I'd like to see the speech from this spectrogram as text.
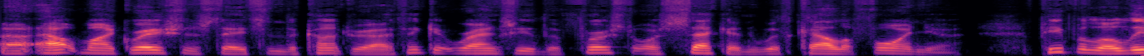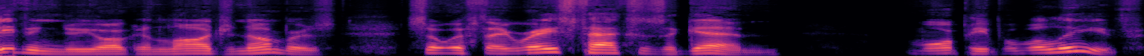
uh, out migration states in the country. I think it ranks either first or second with California. People are leaving New York in large numbers. So if they raise taxes again, more people will leave.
